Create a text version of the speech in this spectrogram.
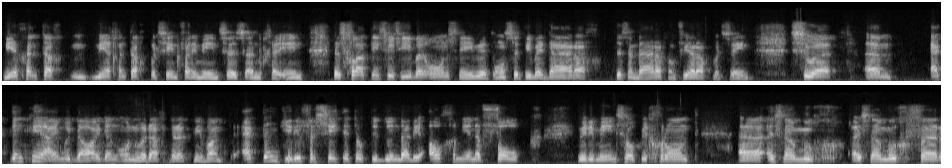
90 90% van die mense is ingeënt. Dis glad nie soos hier by ons nie. Jy weet ons sit hier by 30 tussen 30 en 40%. So ehm um, ek dink nie hy moet daai ding onnodig druk nie want ek dink hierdie verset het ook te doen dat die algemene volk, weet die mense op die grond uh is nou moeg. Is nou moeg vir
